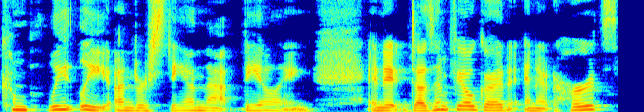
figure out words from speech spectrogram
completely understand that feeling and it doesn't feel good and it hurts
